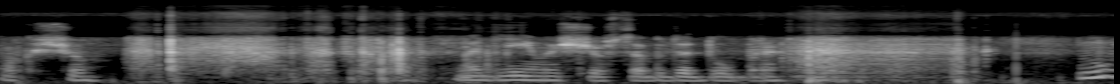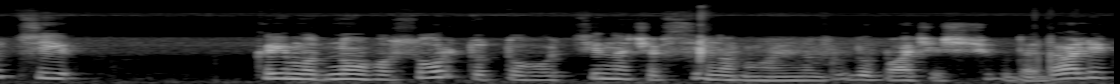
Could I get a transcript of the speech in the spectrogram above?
Так що надіємося, що все буде добре. Ну, ці, крім одного сорту, того, ці наче всі нормально. Буду бачити, що буде далі.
